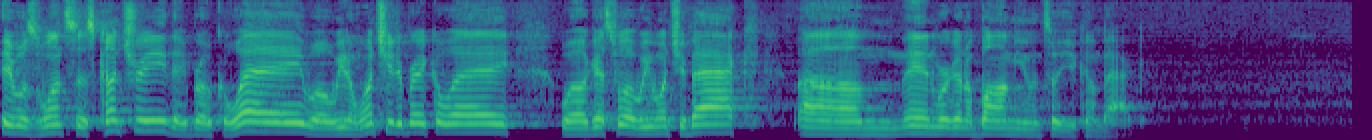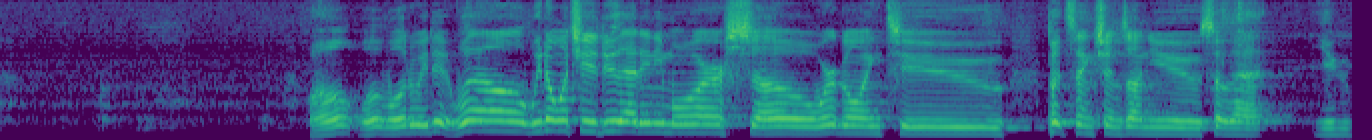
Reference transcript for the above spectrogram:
It was once this country, they broke away. Well, we don't want you to break away. Well, guess what? We want you back. um, and we're going to bomb you until you come back. Well, what do we do? Well, we don't want you to do that anymore, so we're going to put sanctions on you so that you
